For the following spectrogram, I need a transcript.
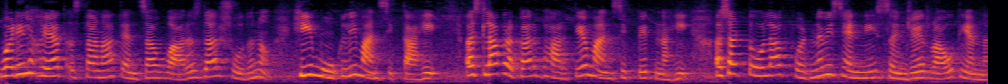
वडील हयात असताना त्यांचा वारसदार शोधणं ही मोकली मानसिकता आहे. असला प्रकार भारतीय मानसिकतेत नाही असा टोला फडणवीस यांनी संजय राऊत यांना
